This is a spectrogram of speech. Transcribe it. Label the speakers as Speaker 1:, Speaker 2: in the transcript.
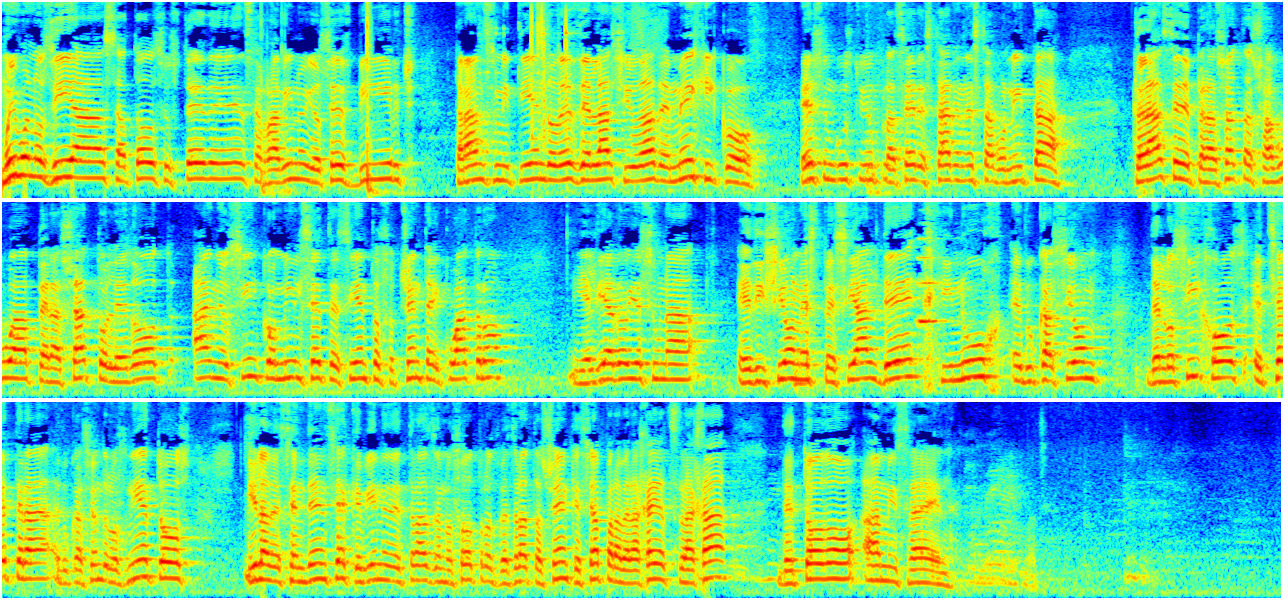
Speaker 1: Muy buenos días a todos ustedes, Rabino Yosef Birch, transmitiendo desde la Ciudad de México. Es un gusto y un placer estar en esta bonita clase de Perashat Shabua, Perashat Toledot, año 5784. Y el día de hoy es una edición especial de Jinuj, educación de los hijos, etcétera, educación de los nietos y la descendencia que viene detrás de nosotros, Bezrat que sea para Berajá y de todo Am Israel.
